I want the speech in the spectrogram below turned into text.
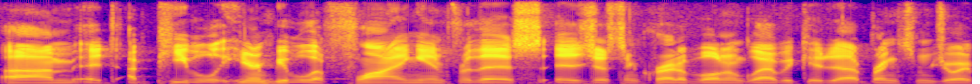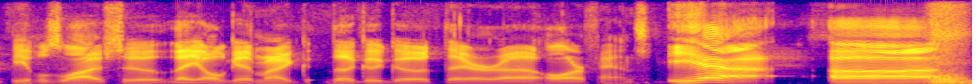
Um, it, uh, people hearing people are flying in for this is just incredible, and I'm glad we could uh, bring some joy to people's lives. So they all get my the good goat there, uh, all our fans. Yeah. Uh,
